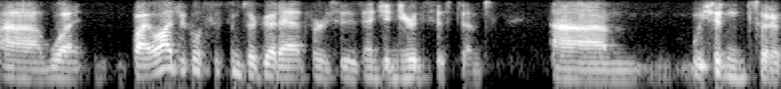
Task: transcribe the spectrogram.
uh, what biological systems are good at versus engineered systems. Um, we shouldn't sort of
